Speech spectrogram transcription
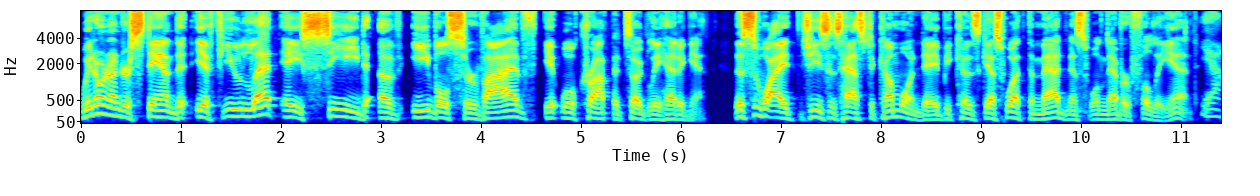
We don't understand that if you let a seed of evil survive, it will crop its ugly head again. This is why Jesus has to come one day because guess what? The madness will never fully end. Yeah.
